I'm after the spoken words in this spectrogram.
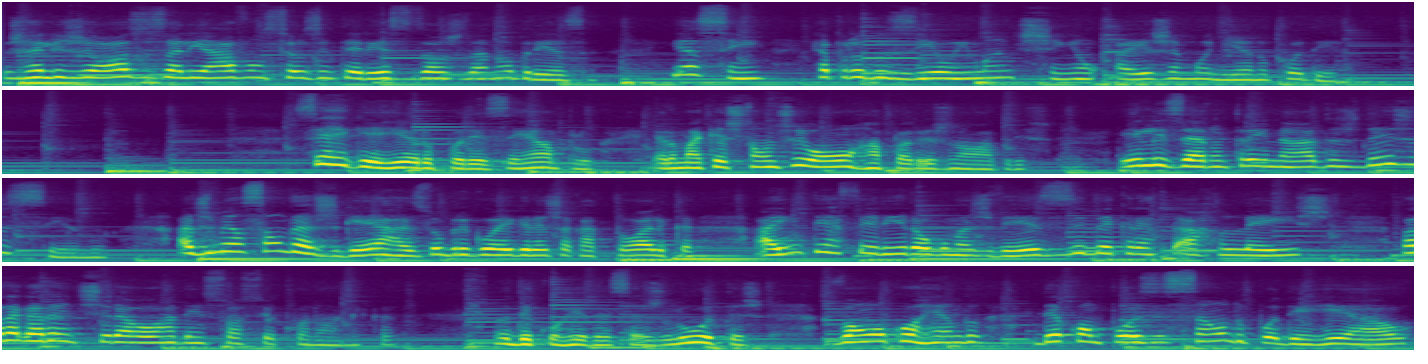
os religiosos aliavam seus interesses aos da nobreza e assim reproduziam e mantinham a hegemonia no poder. Ser guerreiro, por exemplo, era uma questão de honra para os nobres. Eles eram treinados desde cedo. A dimensão das guerras obrigou a Igreja Católica a interferir algumas vezes e decretar leis para garantir a ordem socioeconômica. No decorrer dessas lutas, vão ocorrendo decomposição do poder real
